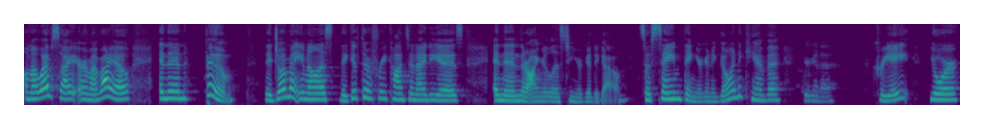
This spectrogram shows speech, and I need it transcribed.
on my website or in my bio. And then boom, they join my email list, they get their free content ideas, and then they're on your list and you're good to go. So, same thing. You're going to go into Canva, you're going to create your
